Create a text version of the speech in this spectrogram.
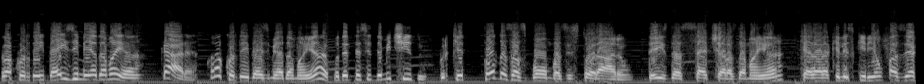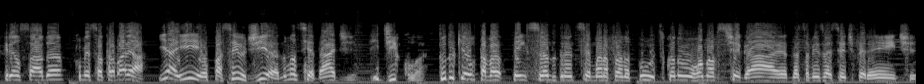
eu acordei 10 e meia da manhã. Cara, quando eu acordei 10 e meia da manhã, eu poderia ter sido demitido, porque todo todas as bombas estouraram desde as 7 horas da manhã, que era a hora que eles queriam fazer a criançada começar a trabalhar. E aí eu passei o dia numa ansiedade ridícula. Tudo que eu tava pensando durante a semana, falando, putz, quando o home office chegar, é, dessa vez vai ser diferente,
